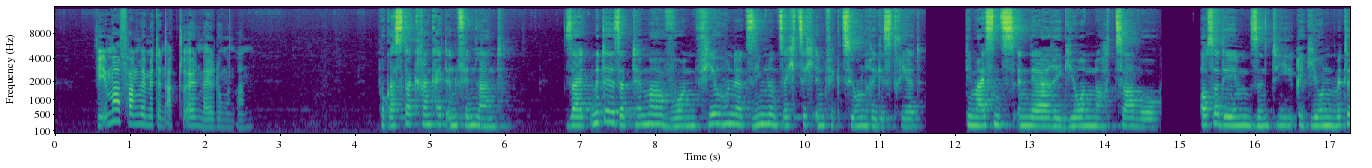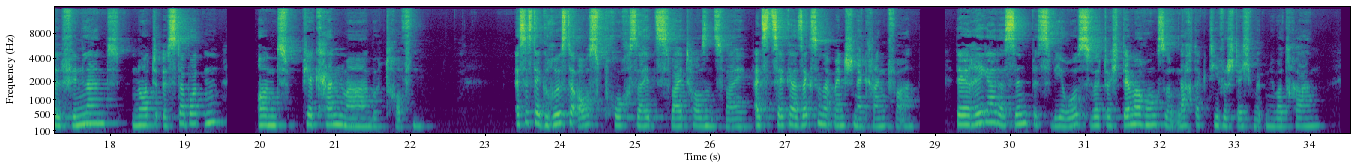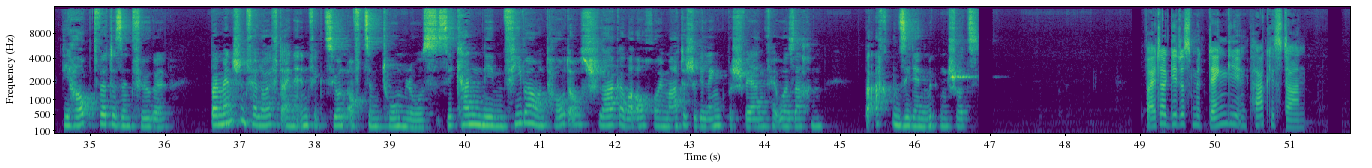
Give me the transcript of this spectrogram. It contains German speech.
Wie immer fangen wir mit den aktuellen Meldungen an. Pogasta-Krankheit in Finnland. Seit Mitte September wurden 467 Infektionen registriert, die meistens in der Region Nordtsavo. Außerdem sind die Regionen Mittelfinnland, Nordösterbotten und Pirkanmaa betroffen. Es ist der größte Ausbruch seit 2002, als ca. 600 Menschen erkrankt waren. Der Erreger des Sintbiss-Virus wird durch dämmerungs- und nachtaktive Stechmücken übertragen. Die Hauptwirte sind Vögel. Bei Menschen verläuft eine Infektion oft symptomlos. Sie kann neben Fieber und Hautausschlag aber auch rheumatische Gelenkbeschwerden verursachen. Beachten Sie den Mückenschutz. Weiter geht es mit Dengue in Pakistan.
